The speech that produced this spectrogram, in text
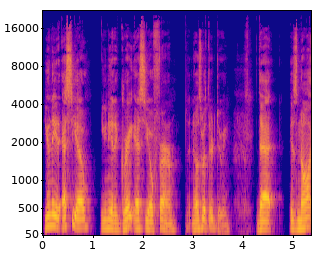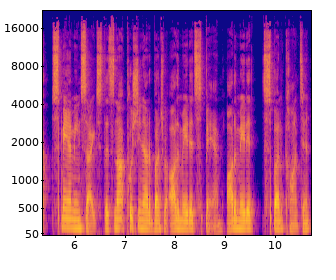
you need SEO. You need a great SEO firm that knows what they're doing, that is not spamming sites, that's not pushing out a bunch of automated spam, automated spun content,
